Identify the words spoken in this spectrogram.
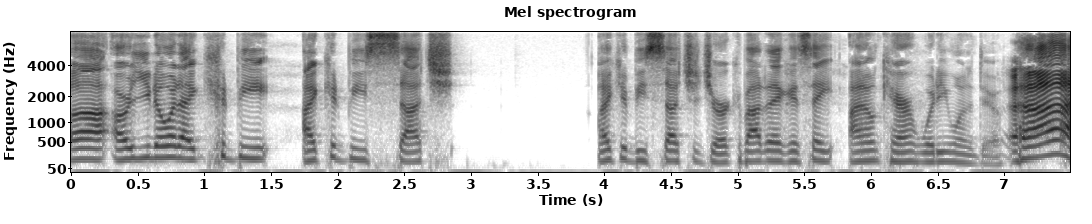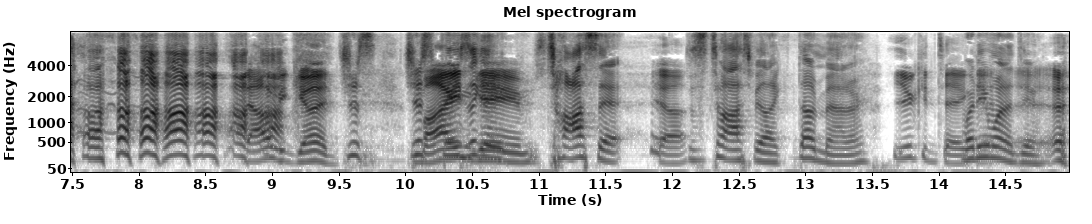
Uh, or you know what? I could be. I could be such. I could be such a jerk about it. I could say, I don't care. What do you want to do? that would be good. just, just Mind basically games. toss it. Yeah. Just toss. Be like, doesn't matter. You can take. What do you want to do?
